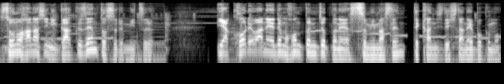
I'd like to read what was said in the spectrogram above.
その話に愕然とするみつる。いや、これはね、でも本当にちょっとね、すみませんって感じでしたね、僕も。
